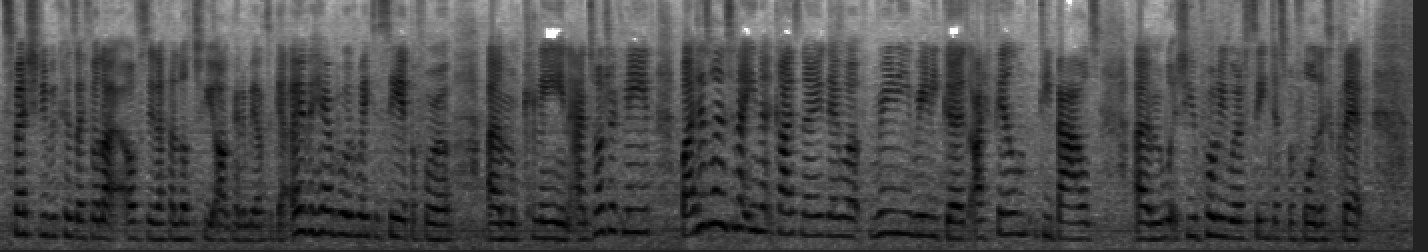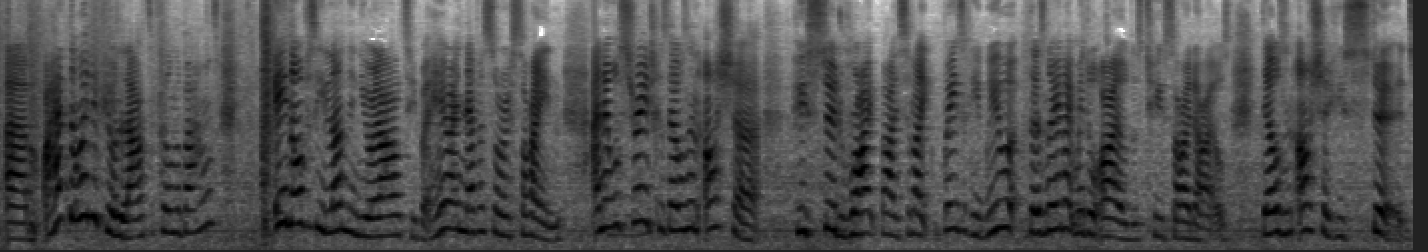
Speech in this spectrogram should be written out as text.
especially because I feel like obviously like a lot of you aren't going to be able to get over here on Broadway to see it before um, Colleen and Todrick leave. But I just wanted to let you guys know they were really really good. I filmed the bows um, which you probably would have seen just before this clip. Um, I have no idea if you're allowed to film the bows in obviously London you're allowed to but here I never saw a sign. And it was strange because there was an usher who stood right by. So like basically we were there's no like middle aisle there's two side aisles. There was an usher who stood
